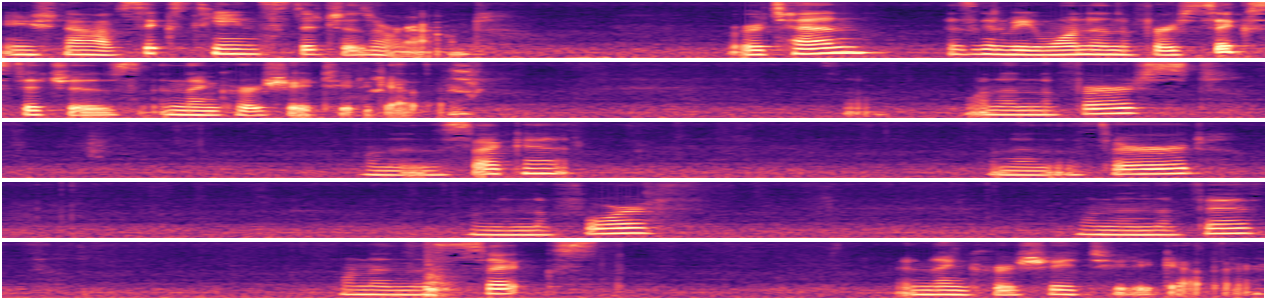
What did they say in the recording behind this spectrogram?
You should now have 16 stitches around. Row 10 is going to be one in the first six stitches and then crochet two together. One in the first, one in the second, one in the third, one in the fourth, one in the fifth, one in the sixth, and then crochet two together.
